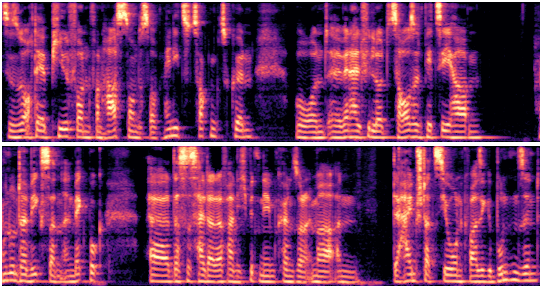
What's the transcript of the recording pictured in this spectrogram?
Ist so auch der Appeal von, von Hearthstone, das auf dem Handy zu zocken zu können. Und äh, wenn halt viele Leute zu Hause einen PC haben und unterwegs dann ein MacBook, äh, dass es halt dann einfach nicht mitnehmen können, sondern immer an der Heimstation quasi gebunden sind.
